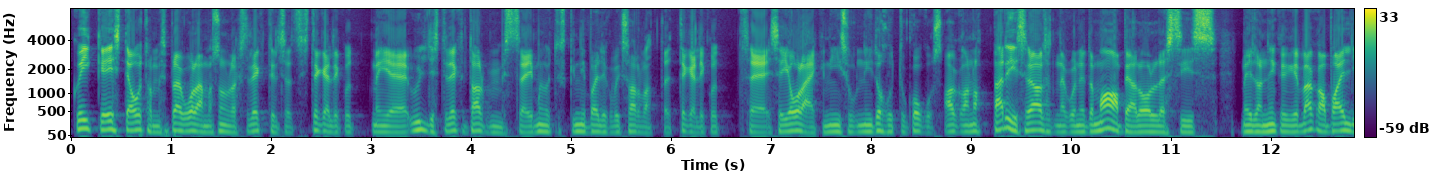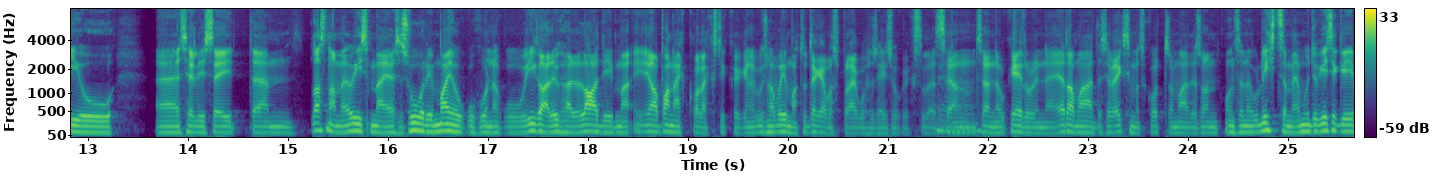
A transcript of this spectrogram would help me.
kõik Eesti autod, mis praegu olemas on, oleks elektrilised, siis tegelikult meie üldist elektritarbimist see ei mõjutakski nii palju, kui võiks arvata, et tegelikult see, see ei olegi nii suur, nii tohutu kogus. aga noh, päris reaalselt nagu nii-öelda maa peal olles, siis meil on ikkagi väga palju selliseid ähm, Lasnamäe, Õismäe ja see suurim maju, kuhu nagu igale ühele laadima ja panek oleks ikkagi nagu üsna võimatu tegevus praeguse seisuga, eks ole, et see on, see on nagu keeruline, eramajades ja väiksemates kortermajades on, on see nagu lihtsam ja muidugi isegi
